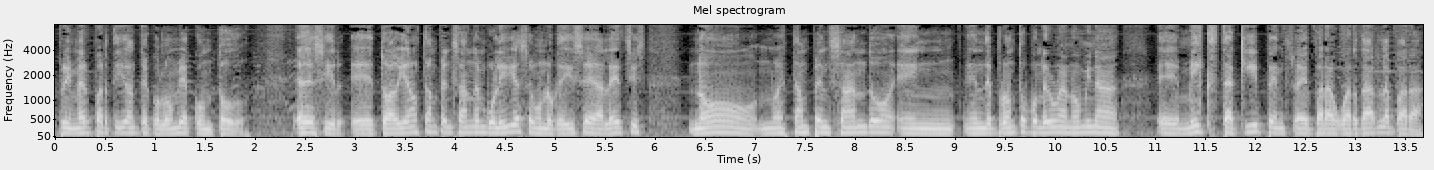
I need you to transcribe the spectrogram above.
primer partido ante Colombia con todo. Es decir, eh, todavía no están pensando en Bolivia, según lo que dice Alexis, no, no están pensando en, en de pronto poner una nómina eh, mixta aquí para guardarla para,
